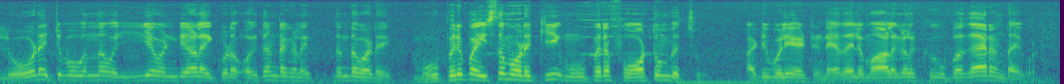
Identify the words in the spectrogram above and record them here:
ലോഡായിട്ട് പോകുന്ന വലിയ വണ്ടികളായിക്കൂടെ. ഇതുണ്ടെങ്കിൽ ഇതെന്താ പാട്? മൂപ്പര് പൈസ മുടക്കി മൂപ്പരെ ഫോട്ടോയും വെച്ചു. അടിപൊളിയായിട്ടുണ്ട്. ഏതായാലും ആളുകൾക്ക് ഉപകാരം ഉണ്ടായിക്കോട്ടെ.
